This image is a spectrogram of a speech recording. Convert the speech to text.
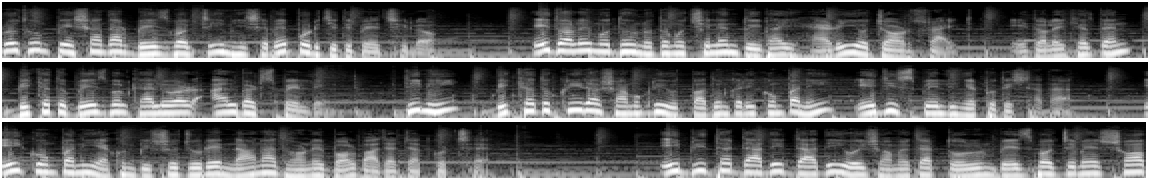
প্রথম পেশাদার বেসবল টিম হিসেবে পরিচিতি পেয়েছিল। এই দলের মধ্যে অন্যতম ছিলেন দুই ভাই হ্যারি ও জর্জ রাইট। এই দলে খেলতেন বিখ্যাত বেসবল খেলোয়াড় অ্যালবার্ট স্পেল্ডিং। তিনি বিখ্যাত ক্রীড়া সামগ্রী উৎপাদনকারী কোম্পানি এজি স্পেল্ডিং এর প্রতিষ্ঠাতা। এই কোম্পানি এখন বিশ্বজুড়ে নানা ধরনের বল বাজারজাত করছে। এই বৃদ্ধার দাদির দাদি ওই সময়কার তরুণ বেসবল টিমের সব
